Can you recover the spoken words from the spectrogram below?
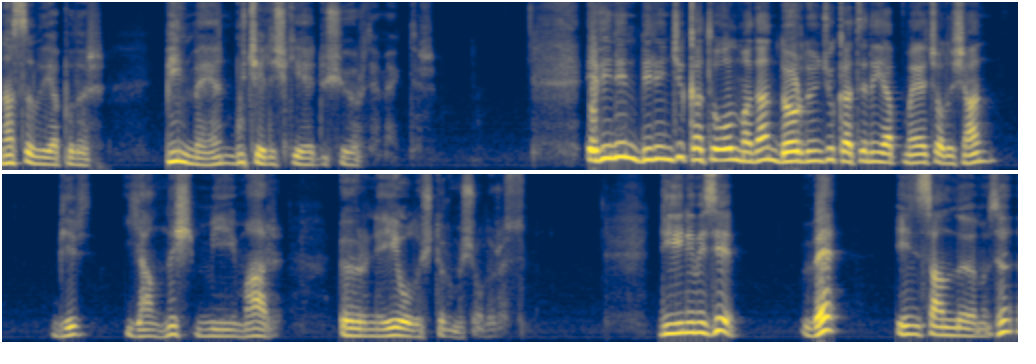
nasıl yapılır bilmeyen bu çelişkiye düşüyor demektir evinin birinci katı olmadan dördüncü katını yapmaya çalışan bir yanlış mimar örneği oluşturmuş oluruz. Dinimizi ve insanlığımızı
